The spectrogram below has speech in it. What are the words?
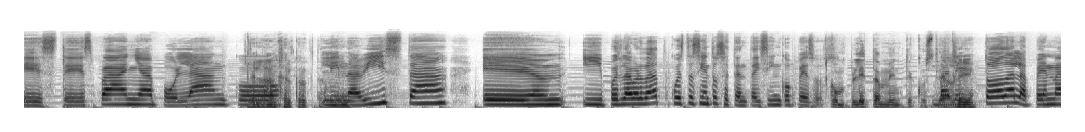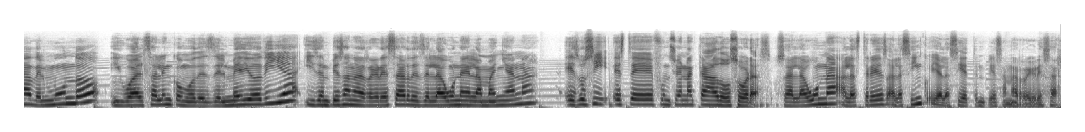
este, España, Polanco, El Ángel creo que también. Linda Vista. eh, y pues la verdad cuesta 175 pesos. Completamente costeado. Vale Sí. toda la pena del mundo. Igual salen como desde el mediodía y se empiezan a regresar desde la una de la mañana. Eso sí, este funciona cada dos horas. O sea, a la una, a las tres, a las cinco y a las siete empiezan a regresar.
